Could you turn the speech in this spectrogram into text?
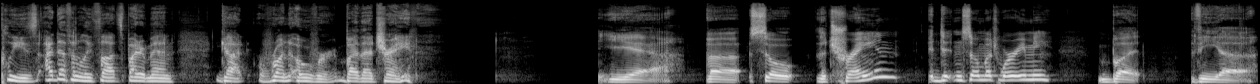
Please, I definitely thought Spider Man got run over by that train. Yeah. Uh, so the train it didn't so much worry me, but the uh,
